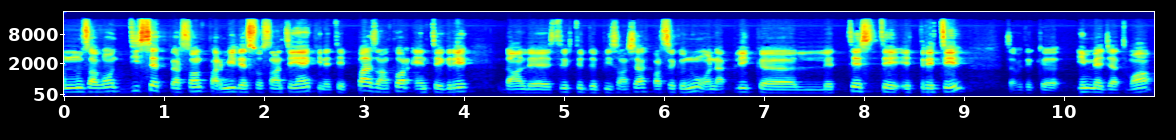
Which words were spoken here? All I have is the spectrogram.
nous avons 17 personnes parmi les 61 qui n'étaient pas encore intégrées dans les structures de prise en charge parce que nous, on applique euh, les testés et traités. Ça veut dire qu'immédiatement,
